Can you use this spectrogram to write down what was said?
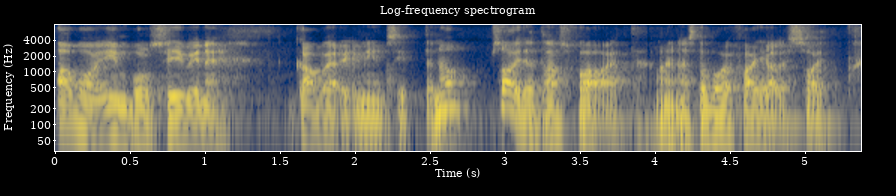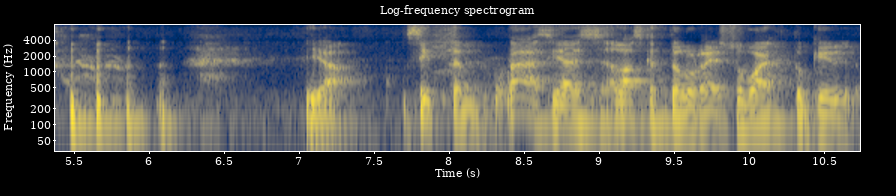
avoin impulsiivinen kaveri, niin sitten no soitetaan vaan, että aina sitä voi Fajalle soittaa. ja sitten pääsiäislaskettelureissu vaihtuikin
